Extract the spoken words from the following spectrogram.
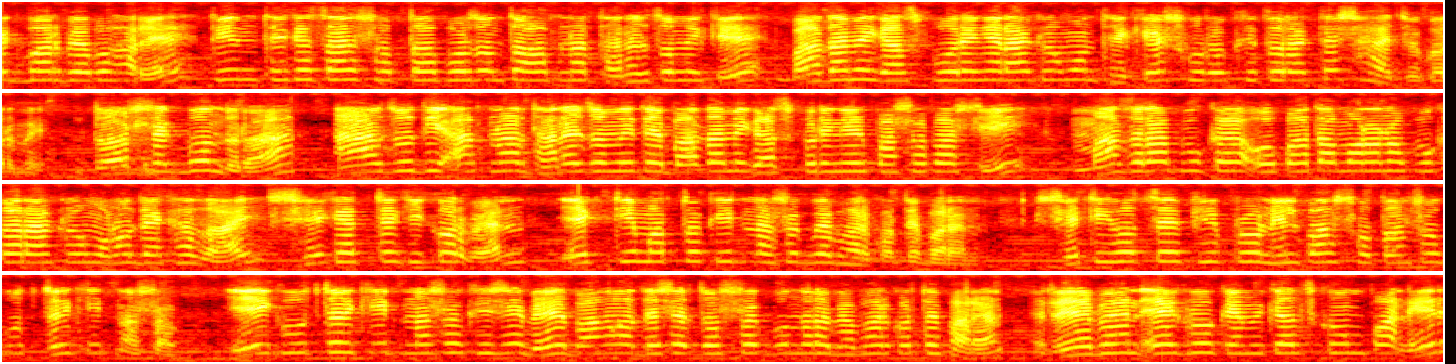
একবার ব্যবহারে তিন থেকে চার সপ্তাহ পর্যন্ত আপনার ধানের জমিকে বাদামি গাছ ফোরিং এর আক্রমণ থেকে সুরক্ষিত রাখতে সাহায্য করবে। দর্শক বন্ধুরা, আর যদি আপনার ধানের জমিতে বাদামি গাছ ফোরিং এর পাশাপাশি মাজরা পোকা ও পাতা মরানো পোকার আক্রমণও দেখা যায়। সেক্ষেত্রে কি করবেন? একটি মাত্র কীটনাশক ব্যবহার করতে পারেন। সেটি হচ্ছে ফিপ্রোনিল পাঁচ শতাংশ গোত্রের কীটনাশক। এই গোত্রের কীটনাশক হিসেবে বাংলাদেশের দর্শক বন্ধুরা ব্যবহার করতে পারেন রেভেন এগ্রো কেমিক্যালস কোম্পানির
